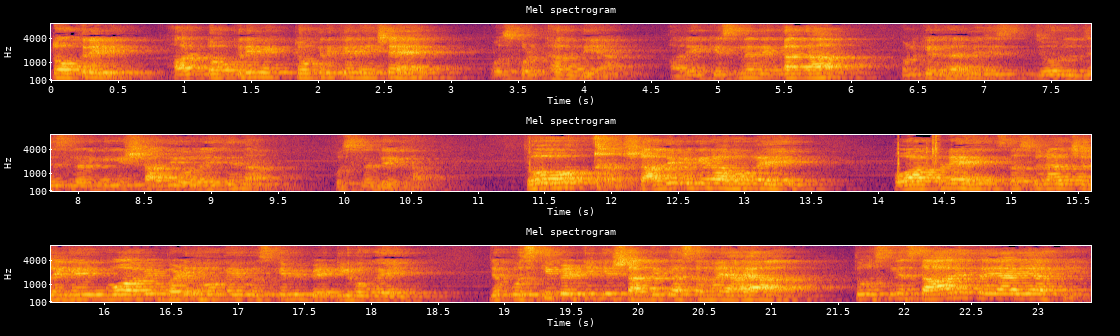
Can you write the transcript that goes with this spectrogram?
टोकरी ली और टोकरी में, टोकरी के नीचे उसको ढक दिया। और ये किसने देखा था? उनके घर में जिस, जो, जिस लड़की की शादी हो रही थी ना, उसने देखा। तो शादी वगैरह हो गई। वो अपने ससुराल चले गई वो अभी बड़ी हो गई, उसकी भी बेटी हो गई। जब उसकी बेटी की शादी का समय आया तो उसने सारी तैयारियाँ की।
